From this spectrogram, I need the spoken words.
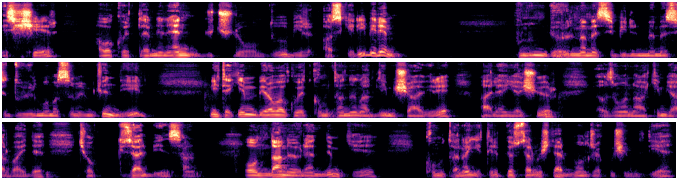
Eskişehir Hava Kuvvetleri'nin en güçlü olduğu bir askeri birim. Bunun görülmemesi, bilinmemesi, duyulmaması mümkün değil. Nitekim bir hava kuvvet komutanının adli müşaviri halen yaşıyor. O zaman hakim yarbaydı. Çok güzel bir insan. Ondan öğrendim ki komutana getirip göstermişler ne olacak bu şimdi diye.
